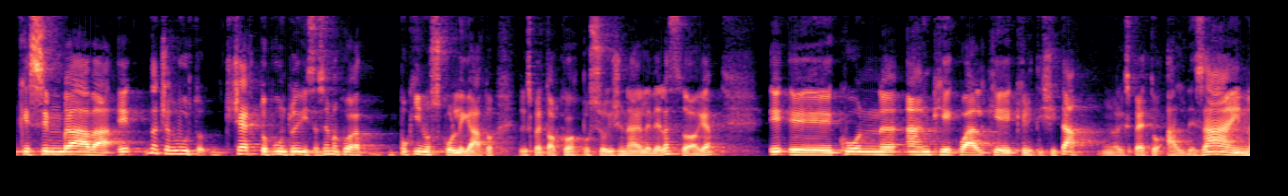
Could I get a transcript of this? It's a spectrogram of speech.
che sembrava, e da un certo punto, certo punto, di vista, sembra ancora un pochino scollegato rispetto al corpus originale della storia e, e con anche qualche criticità rispetto al design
